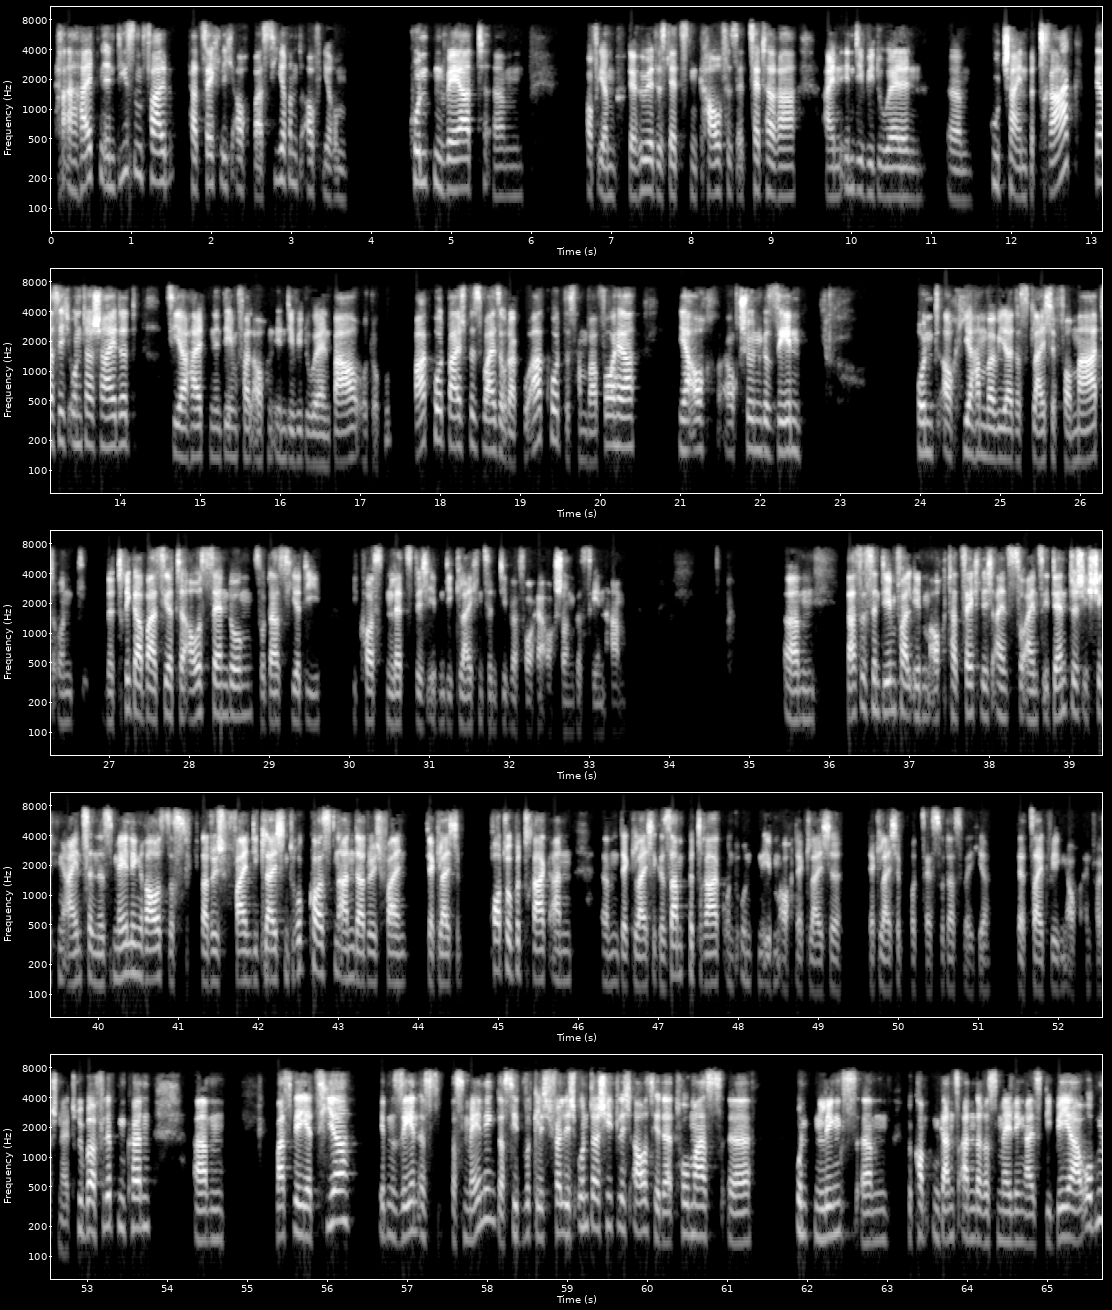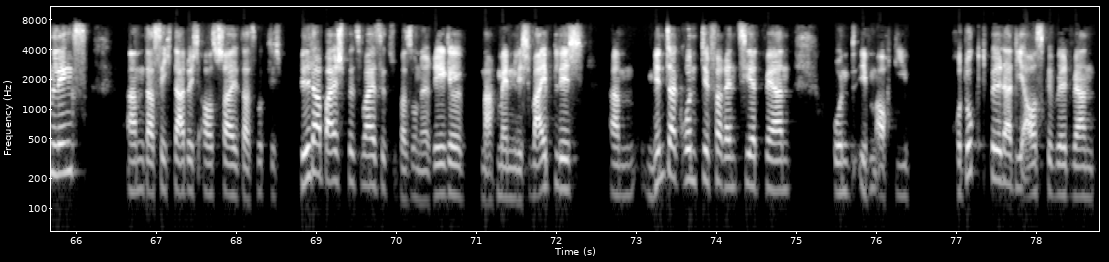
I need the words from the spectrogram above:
erhalten in diesem Fall tatsächlich auch basierend auf ihrem Kundenwert, ähm, auf ihrem, der Höhe des letzten Kaufes etc. einen individuellen ähm, Gutscheinbetrag, der sich unterscheidet. Sie erhalten in dem Fall auch einen individuellen Bar- oder Barcode beispielsweise oder QR-Code. Das haben wir vorher ja auch, auch schön gesehen. Und auch hier haben wir wieder das gleiche Format und eine triggerbasierte Aussendung, sodass hier die, die Kosten letztlich eben die gleichen sind, die wir vorher auch schon gesehen haben. Ähm, das ist in dem Fall eben auch tatsächlich eins zu eins identisch. Ich schicke ein einzelnes Mailing raus. Das, dadurch fallen die gleichen Druckkosten an, dadurch fallen der gleiche Portobetrag an, ähm, der gleiche Gesamtbetrag und unten eben auch der gleiche, der gleiche Prozess, sodass wir hier der Zeit wegen auch einfach schnell drüber flippen können. Ähm, was wir jetzt hier eben sehen, ist das Mailing. Das sieht wirklich völlig unterschiedlich aus. Hier der Thomas äh, unten links ähm, bekommt ein ganz anderes Mailing als die Bea oben links, ähm, das sich dadurch ausschaltet, dass wirklich Bilder beispielsweise jetzt über so eine Regel nach männlich-weiblich ähm, im Hintergrund differenziert werden und eben auch die Produktbilder, die ausgewählt werden,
